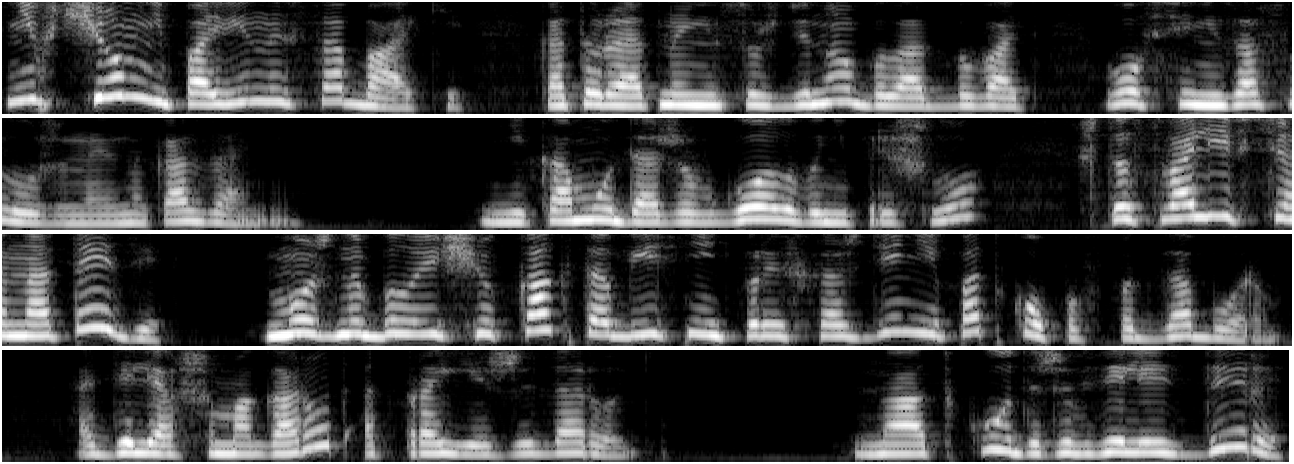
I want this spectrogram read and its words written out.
ни в чем не повинной собаки, которой отныне суждено было отбывать вовсе незаслуженное наказание. Никому даже в голову не пришло, что, свалив все на Тедди, можно было еще как-то объяснить происхождение подкопов под забором, отделявшим огород от проезжей дороги. Но откуда же взялись дыры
